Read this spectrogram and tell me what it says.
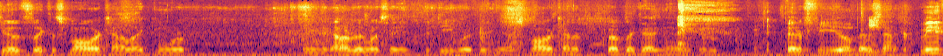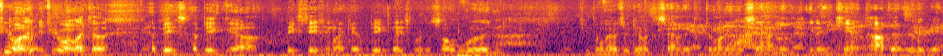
You know, it's like the smaller kind of like more. I mean, I don't really want to say the D word, but you know, smaller kind of clubs like that. You know, better feel, better sound. I mean, if you want, if you want like a, a big, a big, uh, big station, like a big place where it's all wood and people know what they're doing with the sound, they put the money in the sound, and you know, you can't top that really. But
